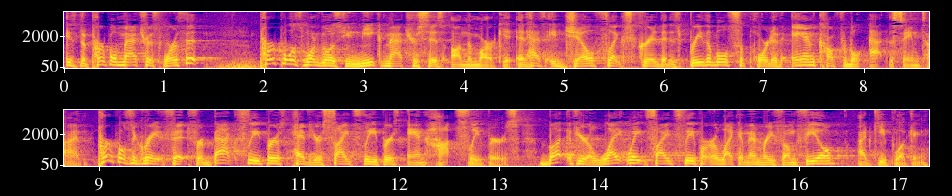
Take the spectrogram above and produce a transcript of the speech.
Is the Purple mattress worth it? Purple is one of the most unique mattresses on the market. It has a gel flex grid that is breathable, supportive, and comfortable at the same time. Purple's a great fit for back sleepers, heavier side sleepers, and hot sleepers. But if you're a lightweight side sleeper or like a memory foam feel, I'd keep looking.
